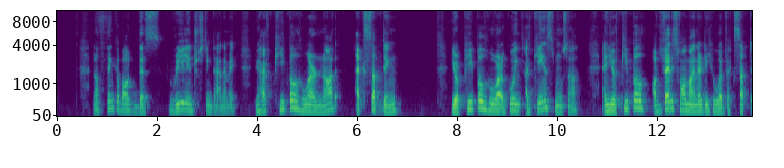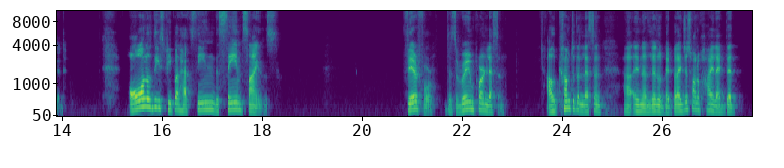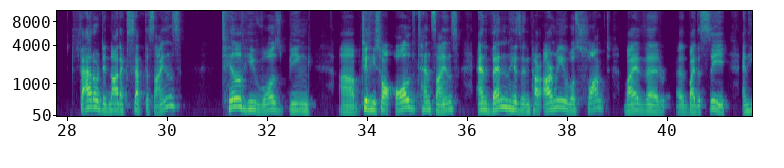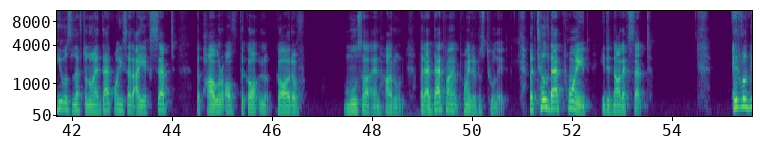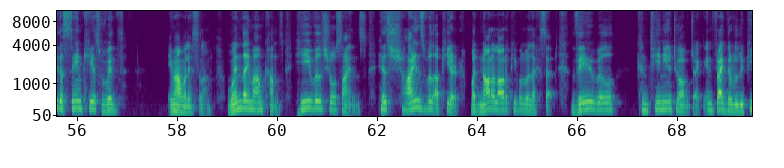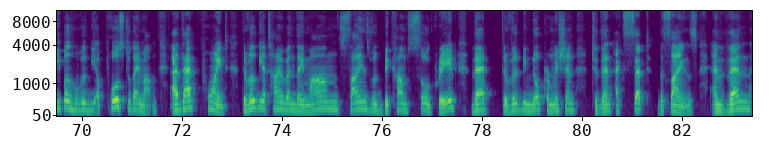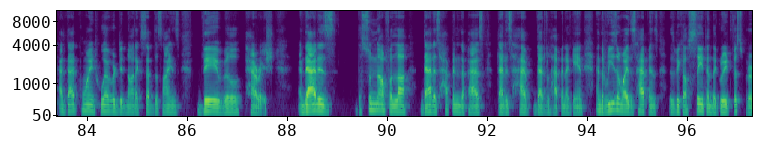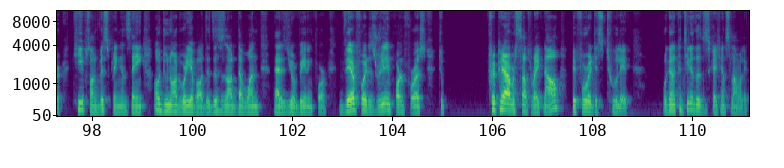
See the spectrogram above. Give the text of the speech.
Now, think about this really interesting dynamic. You have people who are not accepting, you have people who are going against Musa, and you have people, a very small minority, who have accepted. All of these people have seen the same signs. Therefore, this is a very important lesson. I'll come to the lesson uh, in a little bit, but I just want to highlight that Pharaoh did not accept the signs till he was being uh, till he saw all the 10 signs and then his entire army was swamped by the uh, by the sea and he was left alone at that point he said i accept the power of the god, god of musa and harun but at that point it was too late but till that point he did not accept it will be the same case with Imam alayhi salam. When the Imam comes, he will show signs. His signs will appear, but not a lot of people will accept. They will continue to object. In fact, there will be people who will be opposed to the Imam. At that point, there will be a time when the Imam's signs will become so great that there will be no permission to then accept the signs. And then at that point, whoever did not accept the signs, they will perish. And that is the sunnah of Allah that has happened in the past that is have that will happen again. And the reason why this happens is because satan the great whisperer keeps on whispering and saying oh do not worry about this. This is not the one that is you're waiting for. Therefore it is really important for us to prepare ourselves right now before it is too late. We're going to continue the discussion. Assalamu alaikum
